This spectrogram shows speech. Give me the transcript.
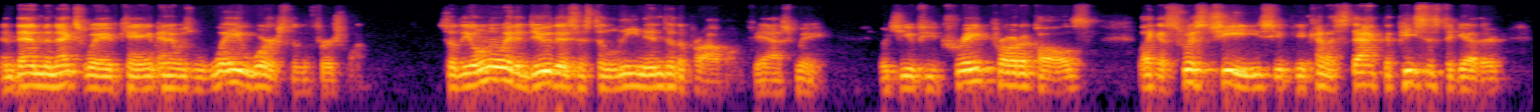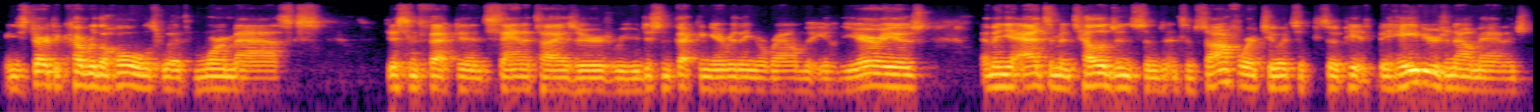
and then the next wave came, and it was way worse than the first one. So the only way to do this is to lean into the problem, if you ask me. Which if you create protocols like a Swiss cheese, you, kind of stack the pieces together, and you start to cover the holes with more masks, disinfectants, sanitizers, where you're disinfecting everything around the, you know, the areas. And then you add some intelligence and, and some software to it so, so behaviors are now managed.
